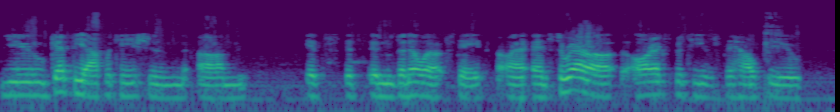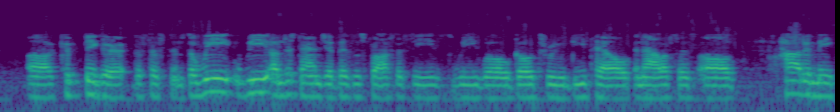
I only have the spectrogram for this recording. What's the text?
you get the application. Um, it's it's in vanilla state, uh, and Sererra, our expertise is to help you uh, configure the system. So we, we understand your business processes. We will go through detailed analysis of how to make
